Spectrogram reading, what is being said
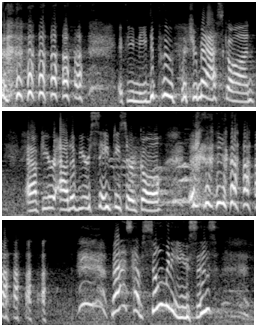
if you need to poop, put your mask on after you're out of your safety circle. Masks have so many uses.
